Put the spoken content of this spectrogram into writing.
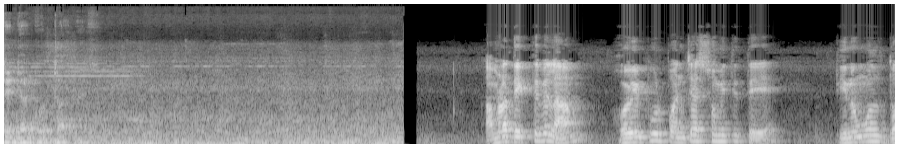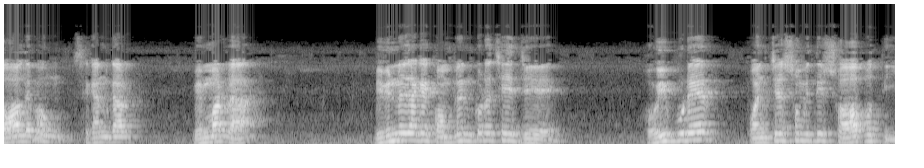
টেন্ডার করতে হবে। আমরা দেখতে পেলাম হরিপুর পঞ্চায়েত সমিতিতে তৃণমূল দল এবং সেখানকার মেম্বাররা বিভিন্ন জায়গায় কমপ্লেন করেছে যে হরিপুরের পঞ্চায়েত সমিতির সভাপতি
